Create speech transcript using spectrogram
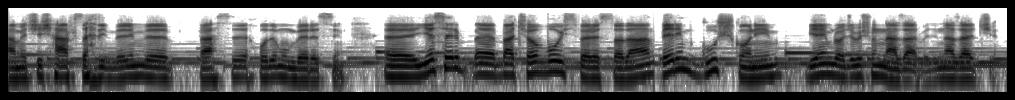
همه چیش حرف زدیم. بریم به بحث خودمون برسیم. یه سری بچه ها voice فرستادن. بریم گوش کنیم. بیایم راجبشون نظر بدیم. نظر چیه؟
